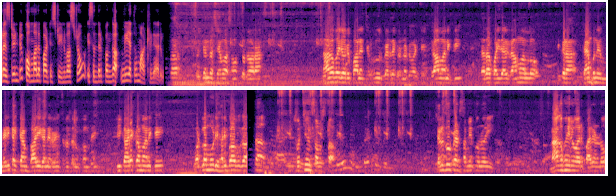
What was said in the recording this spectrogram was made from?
ప్రెసిడెంట్ కొమ్మలపాటి శ్రీనివాసరావు ఈ సందర్భంగా మీడియాతో మాట్లాడారు. స్వచ్ఛంద సేవా సంస్థ ద్వారా నాగభైరవరి పాలెం చిలకలూరుపేట దగ్గర ఉన్నటువంటి గ్రామానికి దాదాపు ఐదారు గ్రామాల్లో ఇక్కడ క్యాంపు మెడికల్ క్యాంప్ భారీగా నిర్వహించడం జరుగుతుంది. ఈ కార్యక్రమానికి వడ్లమూడి హరిబాబు గారు స్వచ్ఛంద సంస్థ తెలుగుపేట సమీపంలోని నాగభైరవ వారి పాలెంలో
